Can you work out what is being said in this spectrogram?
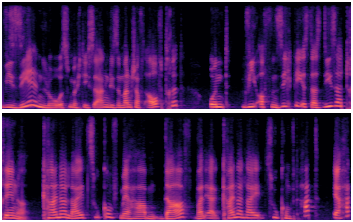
wie seelenlos, möchte ich sagen, diese Mannschaft auftritt und wie offensichtlich ist, dass dieser Trainer keinerlei Zukunft mehr haben darf, weil er keinerlei Zukunft hat. Er hat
